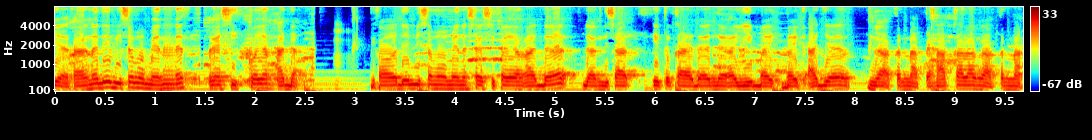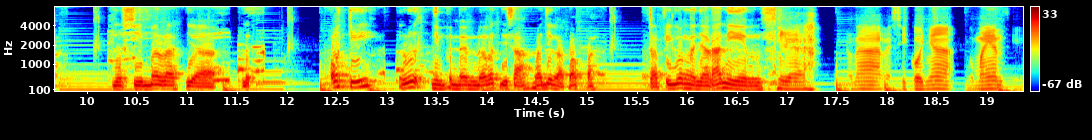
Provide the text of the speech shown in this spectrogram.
Iya, karena dia bisa memanage resiko yang ada. Kalau dia bisa memanage resiko yang ada dan di saat itu keadaannya lagi baik-baik aja, nggak kena PHK lah, nggak kena musibah lah, ya oke, lu nyimpen dana darurat di saham aja nggak apa-apa. Tapi gue nggak nyaranin. Iya, karena resikonya lumayan sih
